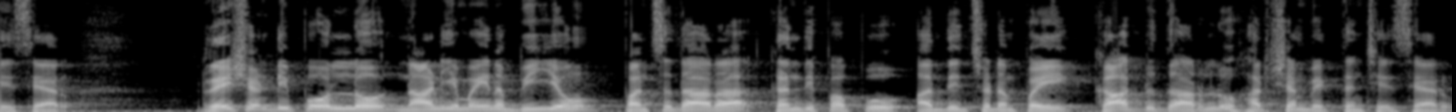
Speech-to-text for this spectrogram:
చేశారు. రేషన్ డిపోల్లో నాణ్యమైన బియ్యం పంచదార కందిపప్పు అందించడంపై కార్డుదారులు హర్షం వ్యక్తం చేశారు.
